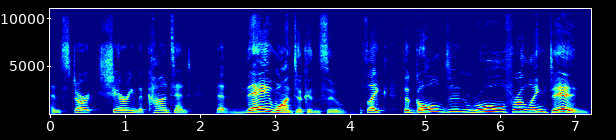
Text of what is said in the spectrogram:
and start sharing the content that they want to consume. It's like the golden rule for LinkedIn.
